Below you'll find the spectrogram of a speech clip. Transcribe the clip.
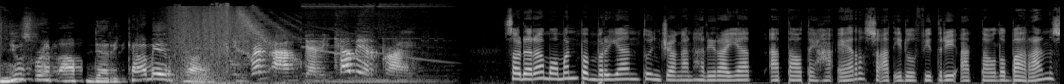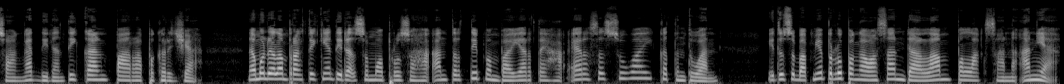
News Wrap Up dari KBR Prime. News Wrap Up dari KBR Prime. Saudara, momen pemberian tunjangan hari raya atau THR saat Idul Fitri atau Lebaran sangat dinantikan para pekerja. Namun dalam praktiknya tidak semua perusahaan tertib membayar THR sesuai ketentuan. Itu sebabnya perlu pengawasan dalam pelaksanaannya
